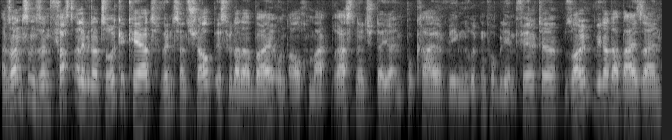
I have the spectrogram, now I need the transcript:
Ansonsten sind fast alle wieder zurückgekehrt. Vincent Schaub ist wieder dabei und auch Marc Brasnic, der ja im Pokal wegen Rückenproblemen fehlte, soll wieder dabei sein.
